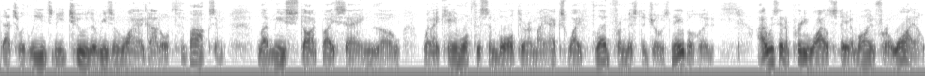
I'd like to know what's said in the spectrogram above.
that's what leads me to the reason why I got off Suboxone. Let me start by saying, though, when I came off the Cymbalta and my ex-wife fled from Mr. Joe's neighborhood, I was in a pretty wild state of mind for a while.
